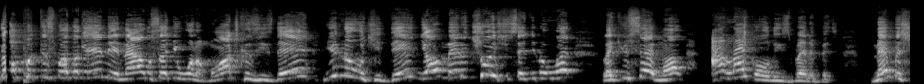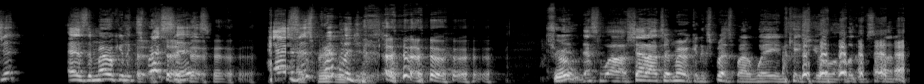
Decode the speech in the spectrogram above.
Y'all put this motherfucker in there. Now all of a sudden you want to march because he's there? You know what you did. Y'all made a choice. You said, you know what? Like you said, Mark, I like all these benefits. Membership as American Express says, has its privileges. True. That's why. Uh, shout out to American Express, by the way, in case you're uh, looking for somebody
